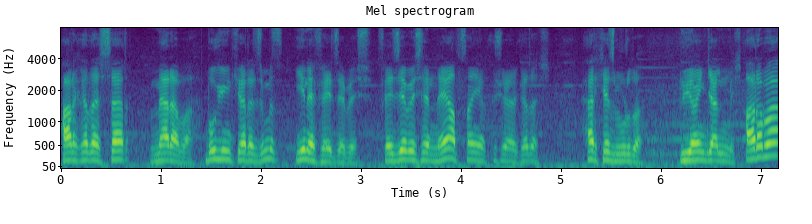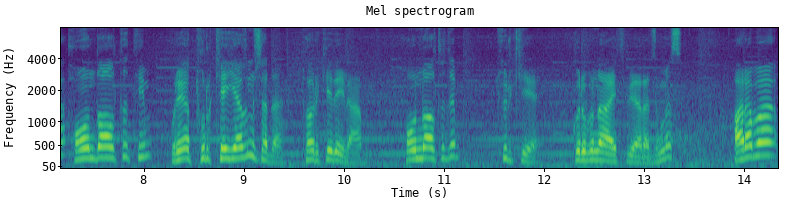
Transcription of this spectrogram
Arkadaşlar merhaba. Bugünkü aracımız yine FC5. FC5'e ne yapsan yakışıyor arkadaş. Herkes burada. Duyan gelmiş. Araba Honda 6 Team. Buraya Türkiye yazmışsa da Türkiye değil abi. Honda 6 Team Türkiye grubuna ait bir aracımız. Araba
